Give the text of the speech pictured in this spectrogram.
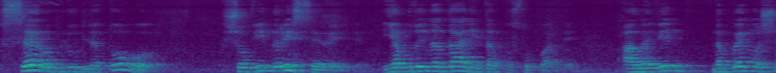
все роблю для того, щоб він ріс цей рейтинг. І я буду і надалі так поступати. Але він, напевно, ж,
